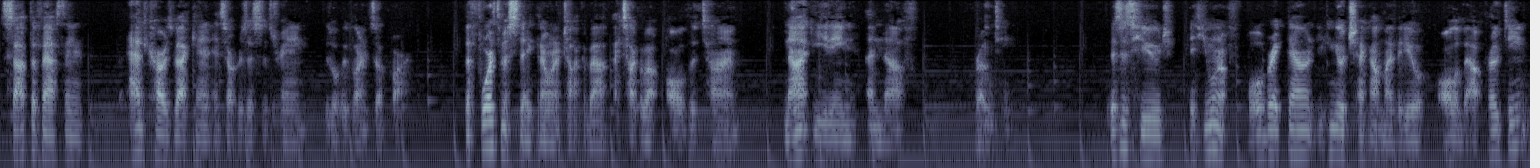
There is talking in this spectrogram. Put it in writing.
stop the fasting, add carbs back in, and start resistance training is what we've learned so far. The fourth mistake that I want to talk about, I talk about all the time, not eating enough protein. This is huge. If you want a full breakdown, you can go check out my video all about protein.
